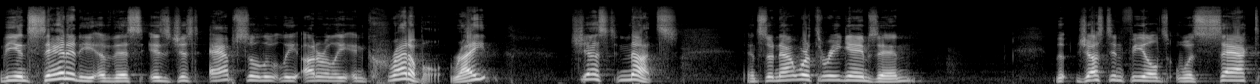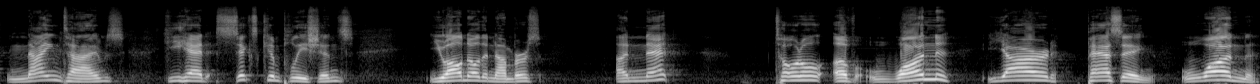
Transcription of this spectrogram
The insanity of this is just absolutely, utterly incredible, right? Just nuts. And so now we're three games in. The, Justin Fields was sacked nine times. He had six completions. You all know the numbers. A net total of one yard passing. One.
